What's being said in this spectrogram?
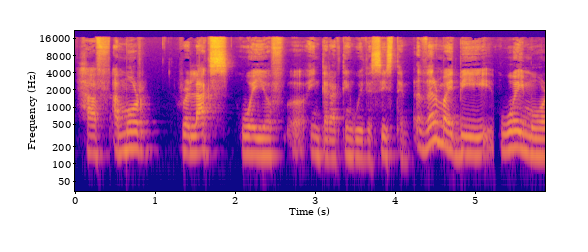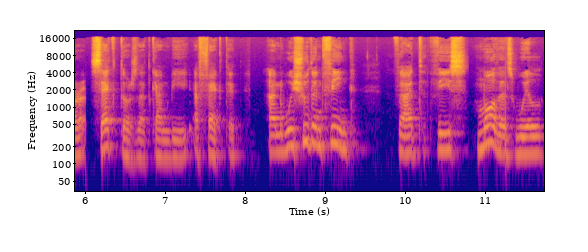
have a more relaxed way of uh, interacting with the system. There might be way more sectors that can be affected, and we shouldn't think that these models will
